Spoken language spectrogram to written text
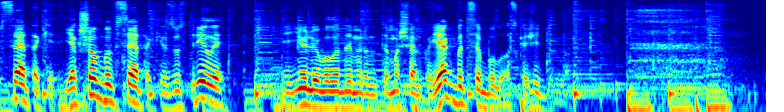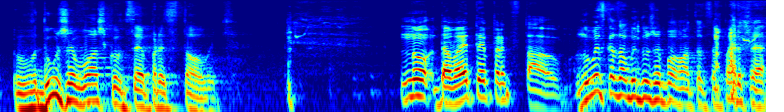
все-таки, якщо б ви все-таки зустріли Юлію Володимирівну Тимошенко, як би це було? Скажіть, будь ласка. Дуже важко це представити. Ну, давайте представимо. Ну, ви сказали дуже багато, це перше.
